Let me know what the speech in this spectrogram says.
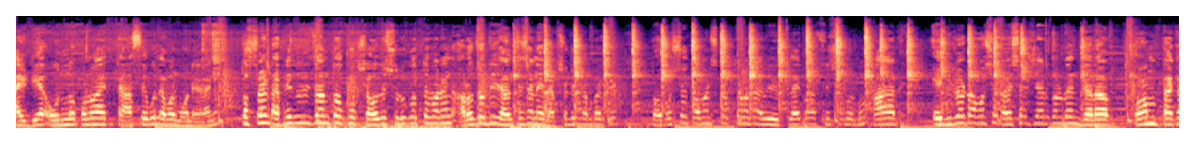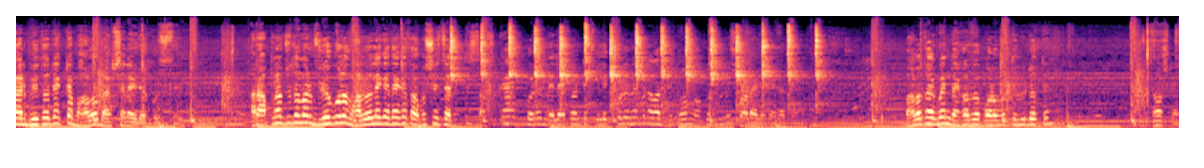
আইডিয়া অন্য কোনো একটা আছে বলে আমার মনে হয় না। তো ফ্রেন্ড আপনি যদি চান তো খুব সহজে শুরু করতে পারেন। আরও যদি জানতে চান এই ব্যবসাটি সম্পর্কে, তো অবশ্যই কমেন্টস করতে পারেন আমি রিপ্লাই করার চেষ্টা করব। আর এই ভিডিওটা অবশ্যই সাথে শেয়ার করবেন, যারা কম টাকার ভিতরে একটা ভালো ব্যবসার আইডিয়া করছে আর আপনার যদি আমার ভিডিওগুলো ভালো লেগে থাকে, তো অবশ্যই চ্যানেলটি সাবস্ক্রাইব করে বেল আইকনটি ক্লিক করে নেবেন, আমার যে কোনো নতুন ভিডিও সবার আগে জন্য। ভালো থাকবেন, দেখা হবে পরবর্তী ভিডিওতে নমস্কার।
